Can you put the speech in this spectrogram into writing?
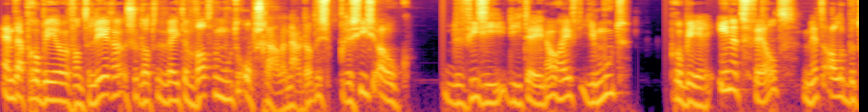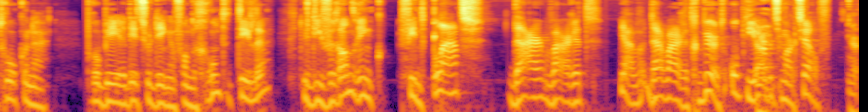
En daar proberen we van te leren, zodat we weten wat we moeten opschalen. Nou, dat is precies ook de visie die TNO heeft. Je moet proberen in het veld met alle betrokkenen proberen dit soort dingen van de grond te tillen. Dus die verandering vindt plaats daar waar het, ja, daar waar het gebeurt, op die arbeidsmarkt zelf. Ja.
